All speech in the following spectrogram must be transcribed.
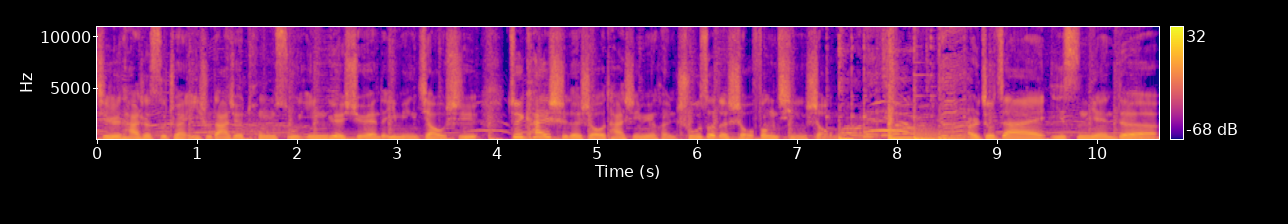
其实他是四川艺术大学通俗音乐学院的一名教师。最开始的时候，他是一名很出色的手风琴手。而就在一四年的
